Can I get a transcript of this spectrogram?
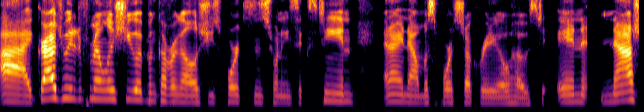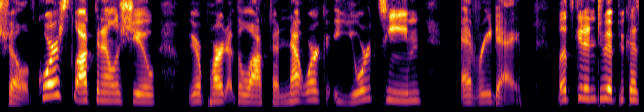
I graduated from LSU. I've been covering LSU sports since 2016, and I now am a Sports Talk radio host in Nashville. Of course, Locked on LSU, we are part of the Locked on Network, your team every day. Let's get into it because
